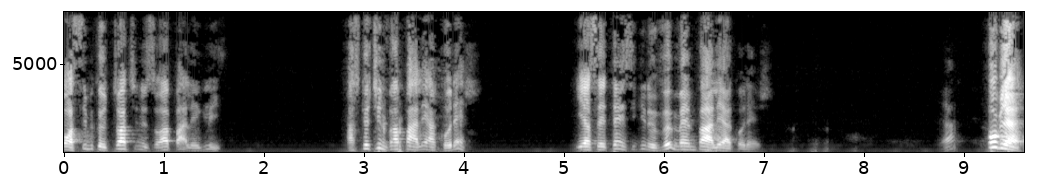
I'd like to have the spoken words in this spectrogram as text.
possible que toi, tu ne seras pas à l'église. Parce que tu ne vas pas aller à Kodesh. Il y a certains ici qui ne veulent même pas aller à Kodesh. Hein? Ou bien,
